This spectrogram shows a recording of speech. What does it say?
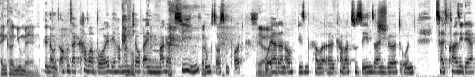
Anchor Newman. Genau, und auch unser Coverboy. Wir haben Coverboy. nämlich auch ein Magazin, Jungs aus dem Pott, ja. wo er dann auch auf diesem Cover, äh, Cover zu sehen sein Schön. wird. Und ist halt quasi der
